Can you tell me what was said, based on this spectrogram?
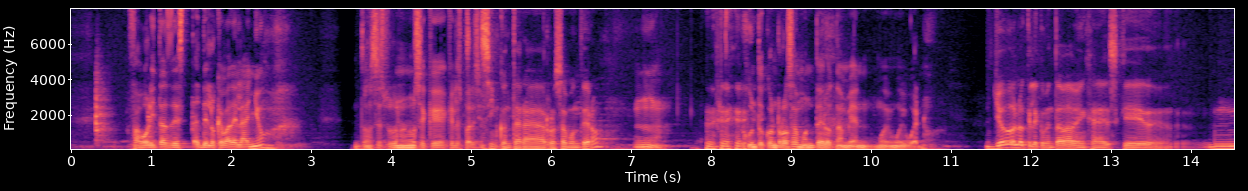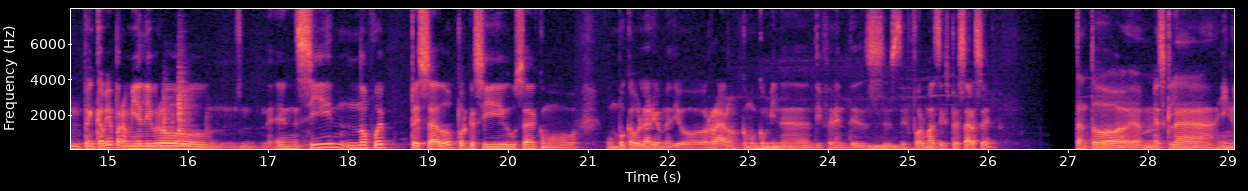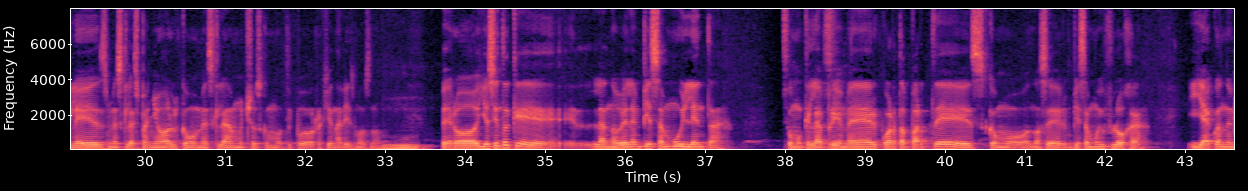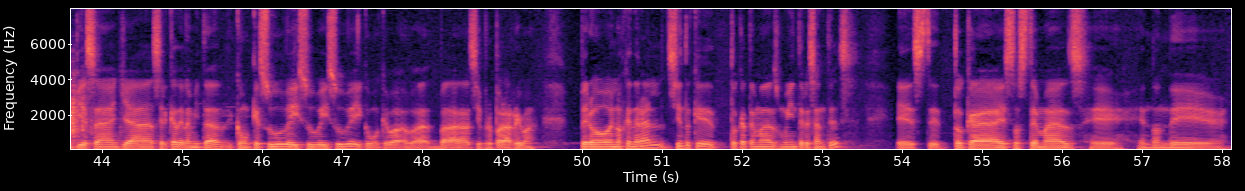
favoritas de, esta- de lo que va del año. Entonces, pues, no sé qué, qué les pareció. Sin contar a Rosa Montero. Mm. Junto con Rosa Montero también, muy, muy bueno. Yo lo que le comentaba a Benja es que, mm, en cambio, para mí el libro en sí no fue pesado porque sí usa como un vocabulario medio raro, como combina diferentes este, formas de expresarse. Tanto eh, mezcla inglés, mezcla español, como mezcla muchos como tipo regionalismos, ¿no? Pero yo siento que la novela empieza muy lenta. Como que la primer cuarta parte es como, no sé, empieza muy floja. Y ya cuando empieza ya cerca de la mitad, como que sube y sube y sube y como que va, va, va siempre para arriba. Pero en lo general siento que toca temas muy interesantes. Este, toca estos temas eh, en donde,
